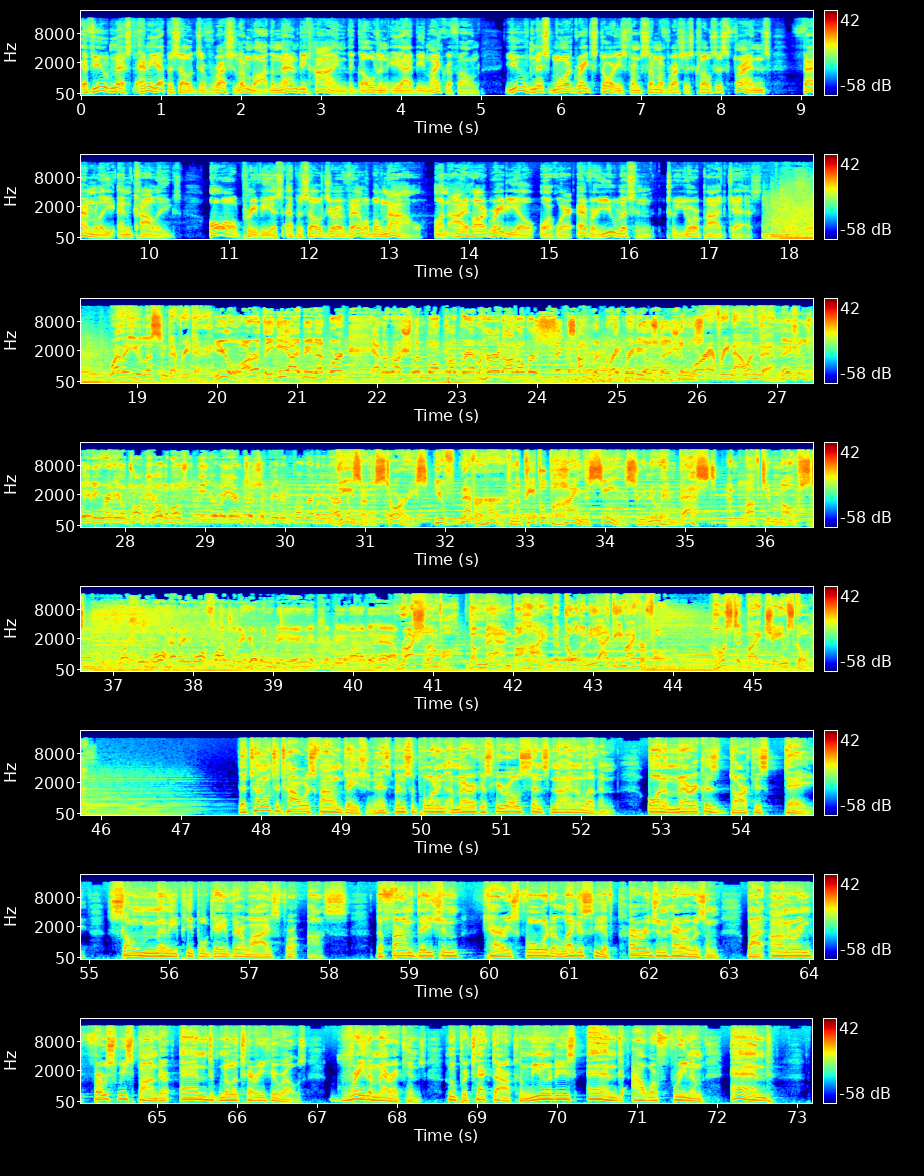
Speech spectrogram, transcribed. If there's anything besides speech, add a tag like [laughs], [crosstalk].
If you've missed any episodes of Rush Limbaugh, the man behind the golden EIB microphone, you've missed more great stories from some of Rush's closest friends, family, and colleagues. All previous episodes are available now on iHeartRadio or wherever you listen to your podcast. Whether you listened every day, You are at the EIB network and the Rush Limbaugh program heard on over 600 great radio stations. or every now and then, Nation's leading radio talk show, the most eagerly anticipated program in America. these are the stories you've never heard from the people behind the scenes who knew him best and loved him most. Rush Limbaugh having more fun than a human being should be allowed to have. Rush Limbaugh, the man behind the golden EIB microphone. Hosted by James Golden. The Tunnel to Towers Foundation has been supporting America's heroes since 9 11. On America's darkest day, so many people gave their lives for us. The foundation carries forward a legacy of courage and heroism by honoring first responder and military heroes, great Americans who protect our communities and our freedom, and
